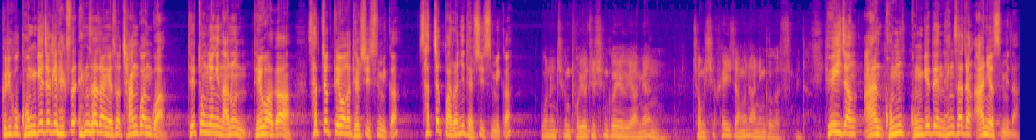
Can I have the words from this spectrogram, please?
그리고 공개적인 행사, 행사장에서 장관과 대통령이 나눈 대화가 사적 대화가 될 수 있습니까? 사적 발언이 될 수 있습니까? 그거는 지금 보여주신 거에 의하면 정식 회의장은 아닌 것 같습니다. 회의장 안 공, 공개된 행사장 아니었습니다.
